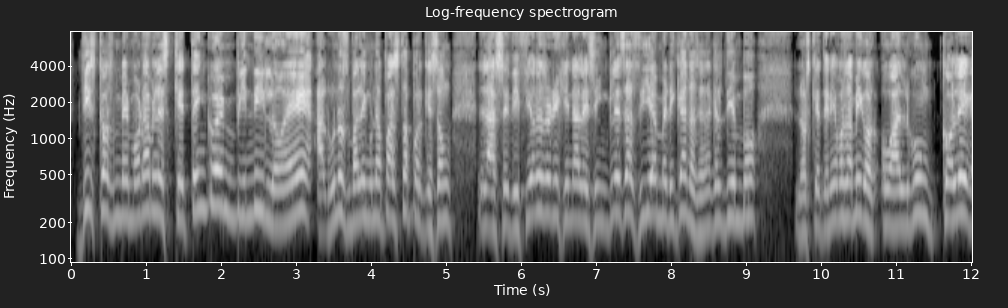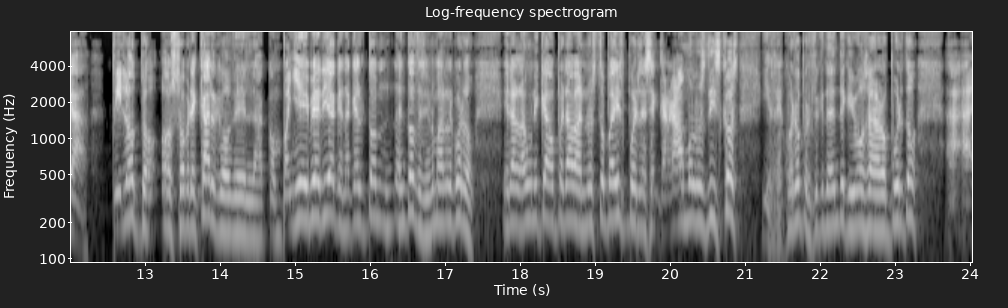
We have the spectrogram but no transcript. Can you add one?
Discos memorables que tengo en vinilo, ¿eh? Algunos valen una pasta porque son las ediciones originales inglesas y americanas. En aquel tiempo, los que teníamos amigos o algún colega piloto o sobrecargo de la compañía Iberia, que en aquel entonces, si no mal recuerdo, era la única que operaba en nuestro país, pues les encargábamos los discos y recuerdo perfectamente que íbamos al aeropuerto,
